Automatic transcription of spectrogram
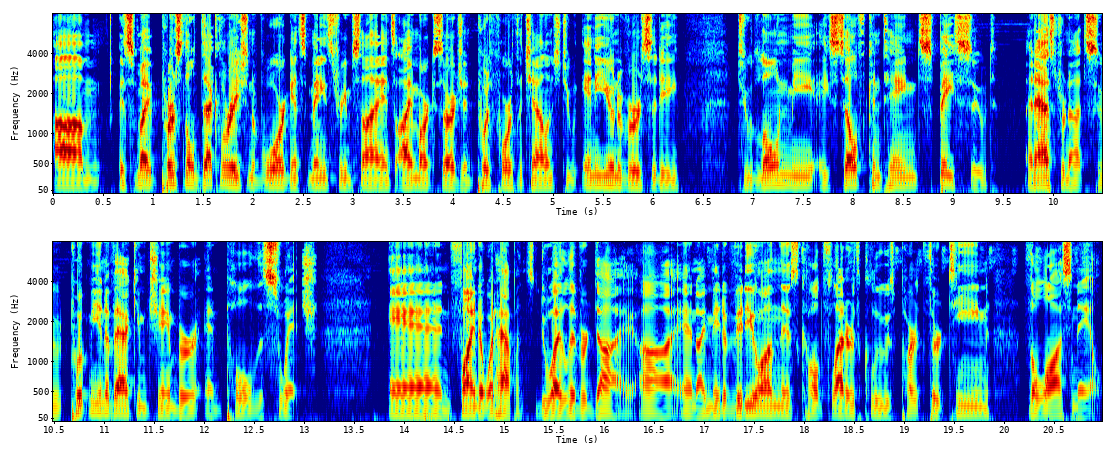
Um, it's my personal declaration of war against mainstream science. I, Mark Sargent, put forth the challenge to any university to loan me a self-contained spacesuit, an astronaut suit, put me in a vacuum chamber, and pull the switch, and find out what happens. Do I live or die? Uh, and I made a video on this called Flat Earth Clues Part 13: The Lost Nail.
